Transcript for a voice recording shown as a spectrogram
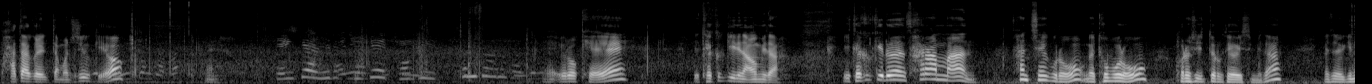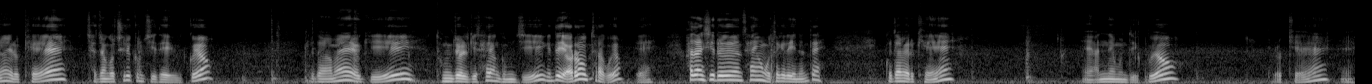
바닥을 일단 먼저 찍을게요. 손들어 네, 이렇게 데크길이 나옵니다. 이 데크길은 사람만 산책으로 그러니까 도보로 걸을 수 있도록 되어 있습니다. 그래서 여기는 이렇게 자전거 출입 금지 되어 있고요. 그 다음에 여기 동절기 사용 금지. 근데 열어놓더라고요. 예. 화장실은 사용 못하게 되어 있는데 그 다음에 이렇게 예, 안내문도 있고요. 이렇게 예.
